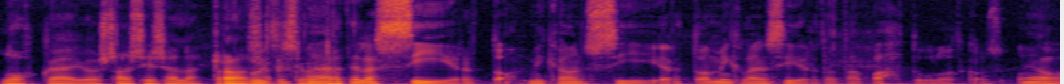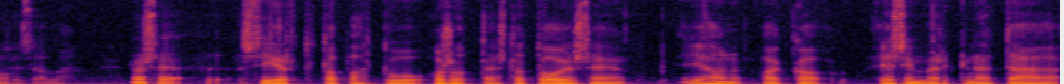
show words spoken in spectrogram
lohkoja, joissa on sisällä transaktioita. Voisitko määritellä siirto? Mikä on siirto? Minkälainen siirto tapahtuu lohkon sisällä? No se siirto tapahtuu osoitteesta toiseen. Ihan vaikka esimerkkinä tämä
